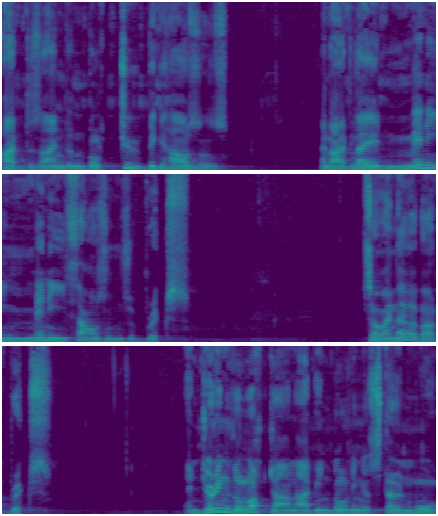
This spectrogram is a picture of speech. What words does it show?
I've designed and built two big houses and I've laid many, many thousands of bricks. So I know about bricks. And during the lockdown, I've been building a stone wall.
